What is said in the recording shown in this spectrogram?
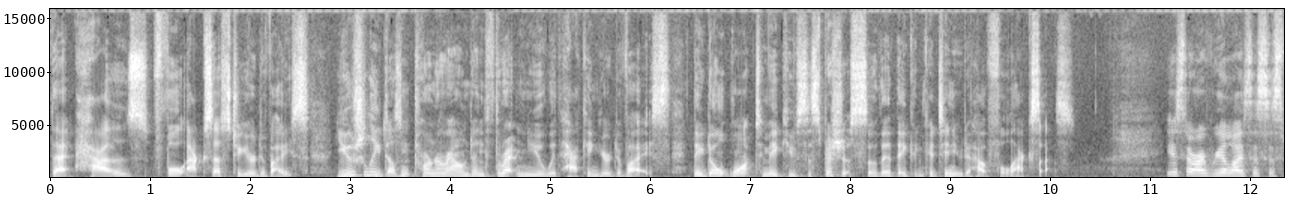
that has full access to your device usually doesn't turn around and threaten you with hacking your device. They don't want to make you suspicious so that they can continue to have full access. Is there, I realize this is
